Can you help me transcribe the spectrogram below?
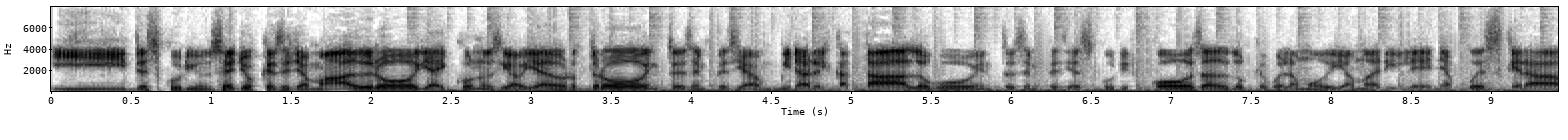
y descubrí un sello que se llamaba Dro y ahí conocí a Aviador Dro, entonces empecé a mirar el catálogo, entonces empecé a descubrir cosas, lo que fue la movida madrileña, pues que era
